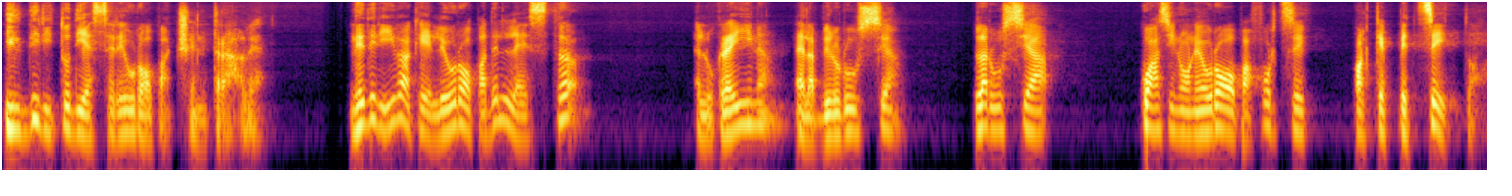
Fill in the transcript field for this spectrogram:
il diritto di essere Europa centrale. Ne deriva che l'Europa dell'Est è l'Ucraina, è la Bielorussia, la Russia quasi non Europa, forse qualche pezzetto,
